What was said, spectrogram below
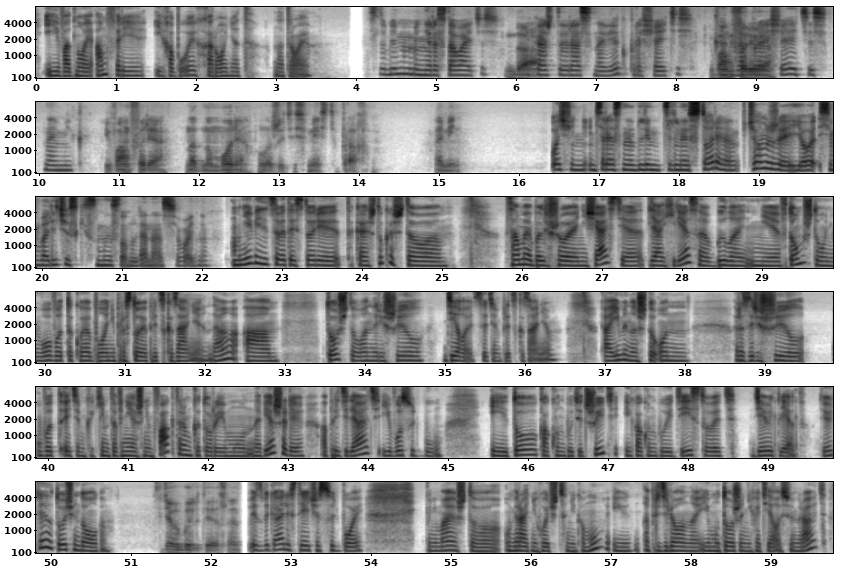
и в одной амфоре их обоих хоронят на трое. С любимыми не расставайтесь. Да. И каждый раз навек прощайтесь. В амфоре... Когда прощаетесь на миг. И в амфоре на дно моря ложитесь вместе прахом. Аминь. Очень интересная длительная история. В чем же ее символический смысл для нас сегодня? Мне видится в этой истории такая штука, что самое большое несчастье для Ахиллеса было не в том, что у него вот такое было непростое предсказание, да, а то, что он решил делать с этим предсказанием. А именно, что он разрешил вот этим каким-то внешним факторам, которые ему навешали, определять его судьбу и то, как он будет жить и как он будет действовать 9 лет. 9 лет — это очень долго. Где вы были 9 лет? Избегали встречи с судьбой. Понимаю, что умирать не хочется никому, и определенно ему тоже не хотелось умирать.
